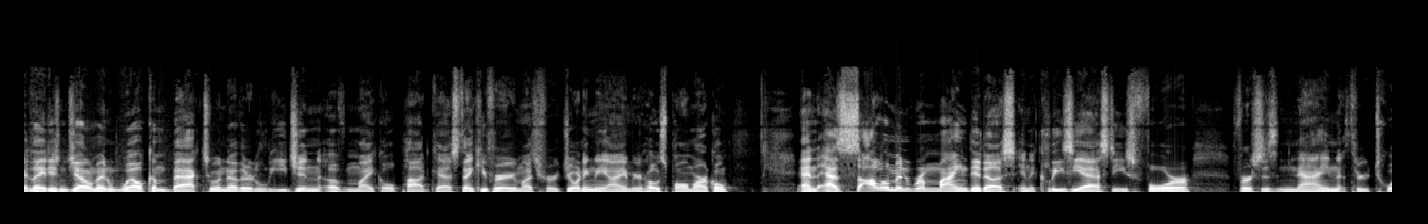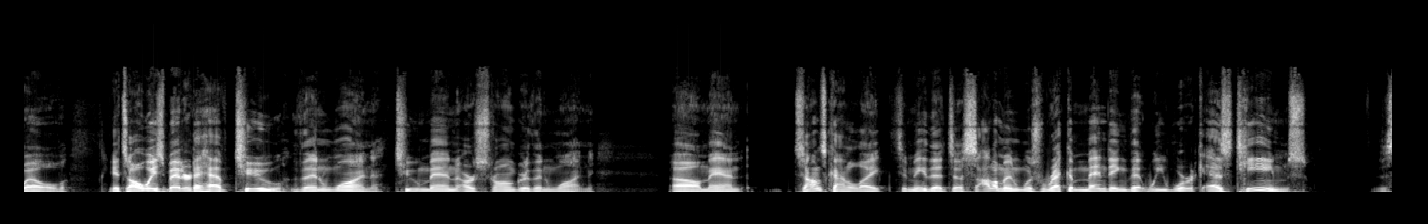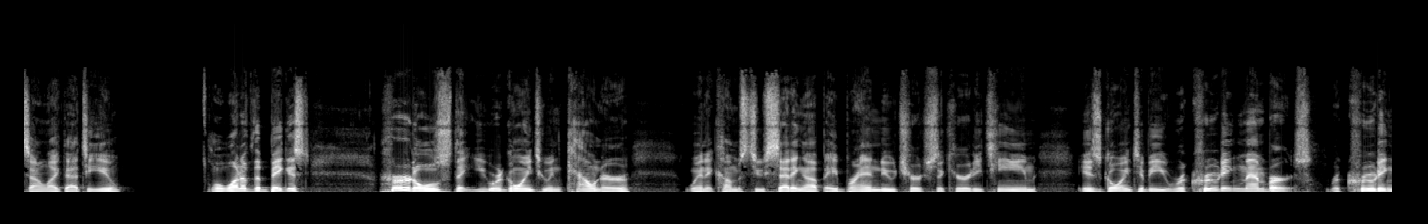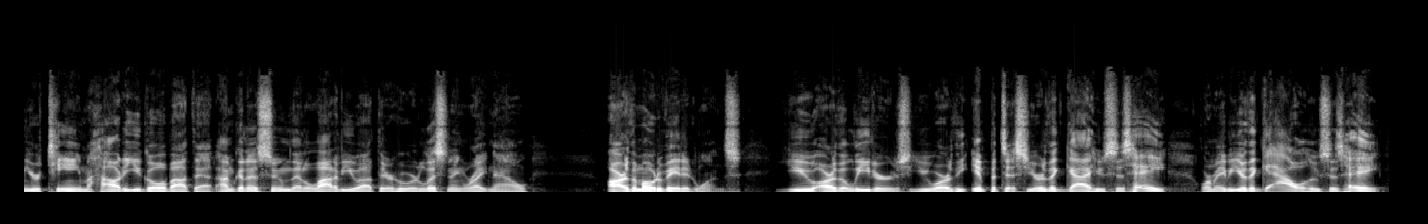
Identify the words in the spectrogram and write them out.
right, ladies and gentlemen, welcome back to another Legion of Michael podcast. Thank you very much for joining me. I am your host, Paul Markel. And as Solomon reminded us in Ecclesiastes 4, verses 9 through 12, it's always better to have two than one. Two men are stronger than one. Oh, man. Sounds kind of like to me that uh, Solomon was recommending that we work as teams. Does it sound like that to you? Well, one of the biggest hurdles that you are going to encounter when it comes to setting up a brand new church security team is going to be recruiting members, recruiting your team. How do you go about that? I'm going to assume that a lot of you out there who are listening right now are the motivated ones. You are the leaders. You are the impetus. You're the guy who says, hey, or maybe you're the gal who says, hey,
